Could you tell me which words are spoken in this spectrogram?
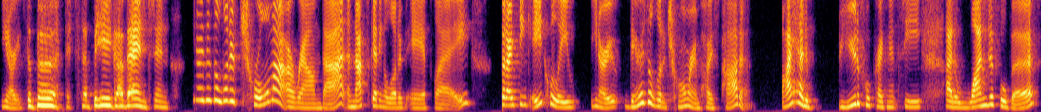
you know, the birth, it's the big event. And, you know, there's a lot of trauma around that, and that's getting a lot of airplay. But I think equally, you know, there is a lot of trauma in postpartum. I had a beautiful pregnancy. I had a wonderful birth.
